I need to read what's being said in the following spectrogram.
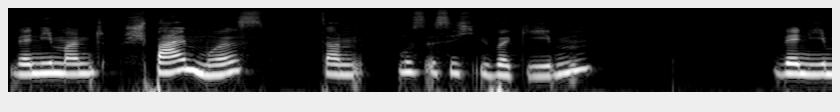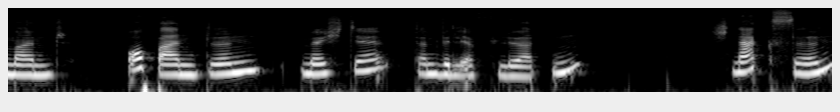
Wenn jemand speien muss, dann muss er sich übergeben. Wenn jemand obanteln möchte, dann will er flirten. Schnackseln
